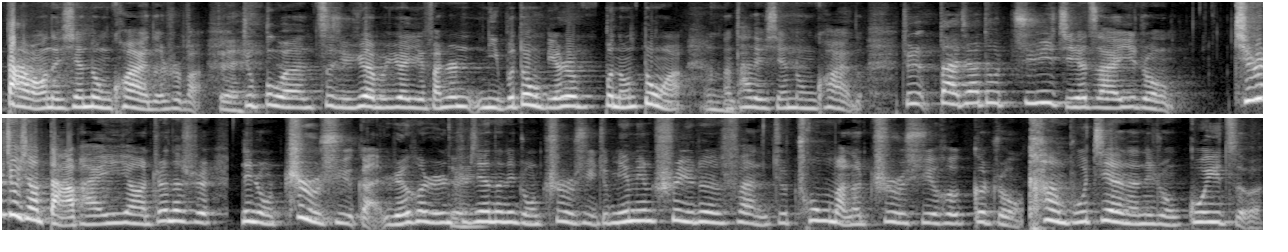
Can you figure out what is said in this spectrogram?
大王得先动筷子是吧？对就不管自己愿不愿意，反正你不动，别人不能动啊。那他得先动筷子，就是大家都拘结在一种。其实就像打牌一样，真的是那种秩序感，人和人之间的那种秩序，就明明吃一顿饭，就充满了秩序和各种看不见的那种规则，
